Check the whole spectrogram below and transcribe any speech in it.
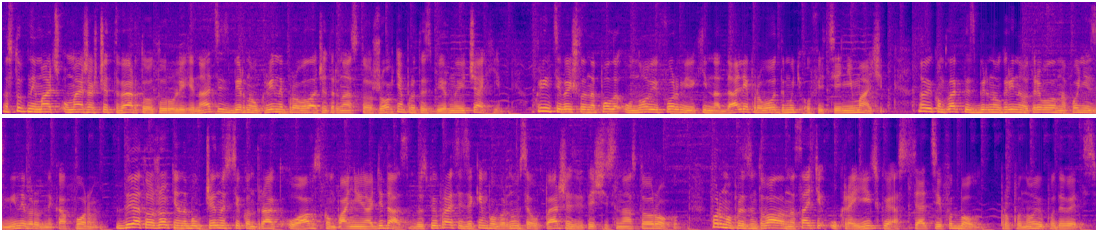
Наступний матч у межах четвертого туру Ліги націй збірна України провела 14 жовтня проти збірної Чехії. Українці вийшли на поле у новій формі, в якій надалі проводитимуть офіційні матчі. Нові комплекти збірна України отримала на фоні зміни виробника форми. З 9 жовтня набув чинності контракт УАВ з компанією Adidas, до співпраці з яким повернувся вперше з 2017 року. Форму презентувала на сайті Української асоціації футболу. Пропоную подивитись.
